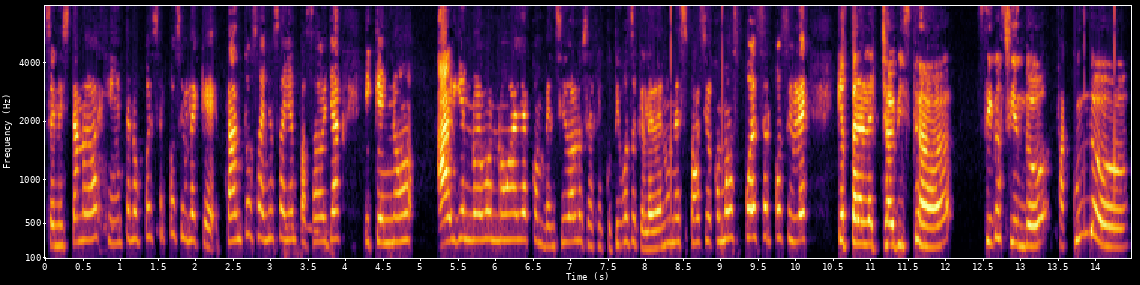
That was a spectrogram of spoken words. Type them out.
se necesita nueva gente, no puede ser posible que tantos años hayan pasado ya y que no alguien nuevo no haya convencido a los ejecutivos de que le den un espacio. ¿Cómo puede ser posible que para la chavista siga siendo Facundo?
